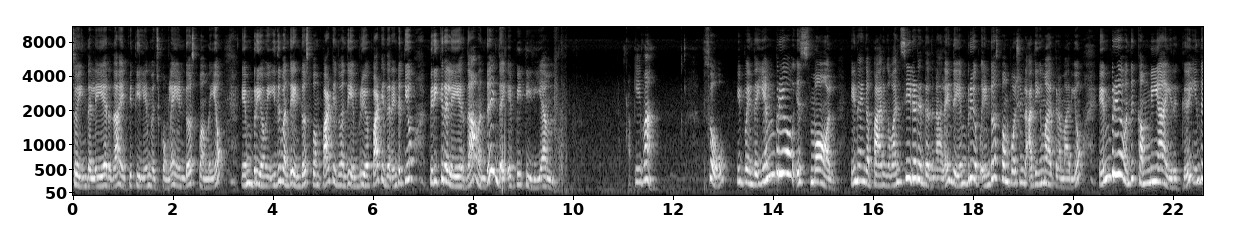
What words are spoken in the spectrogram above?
ஸோ இந்த லேயர் தான் எபித்தீலியம் வச்சுக்கோங்களேன். எண்டோஸ்பமையும் எம்ப்ரியோ இது வந்து எண்டோஸ்பம் பார்ட் இது வந்து எம்ப்ரியோ பார்ட் இதை ரெண்டுத்தையும் பிரிக்கிற லேயர் தான் வந்து இந்த எபித்தீலியம் ஓகேவா ஸோ இப்போ இந்த எம்ப்ரியோ இஸ் ஸ்மால் ஏன்னா இங்கே பாருங்கள் ஒன் சீடட்ன்றதுனால இந்த எம்ப்ரியோ எண்டோஸ்பம் போர்ஷன் அதிகமாக இருக்கிற மாதிரியும் எம்ப்ரியோ வந்து கம்மியாக இருக்குது இந்த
